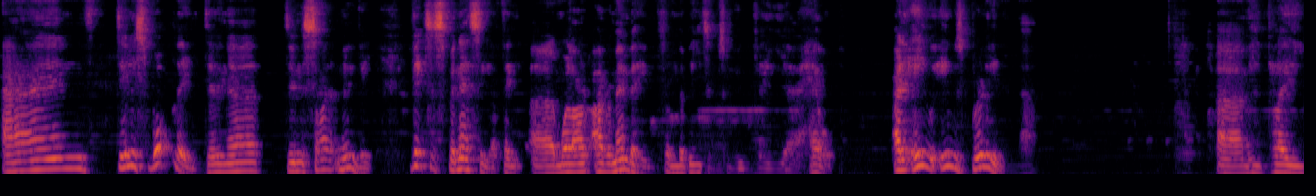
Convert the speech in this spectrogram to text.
and Dilys Watling doing a doing a silent movie. Victor Spinetti, I think. Um, well, I, I, remember him from the Beatles movie uh, Help, and he he was brilliant in that. Um, he played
